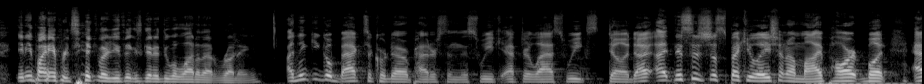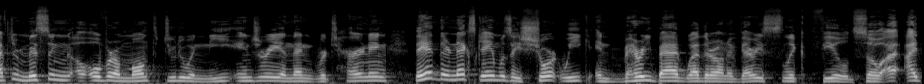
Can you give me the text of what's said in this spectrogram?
Anybody in particular you think is going to do a lot of that running? I think you go back to Cordarrelle Patterson this week after last week's dud. I, I, this is just speculation on my part, but after missing over a month due to a knee injury and then returning, they had their next game was a short week in very bad weather on a very slick field. So I, I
